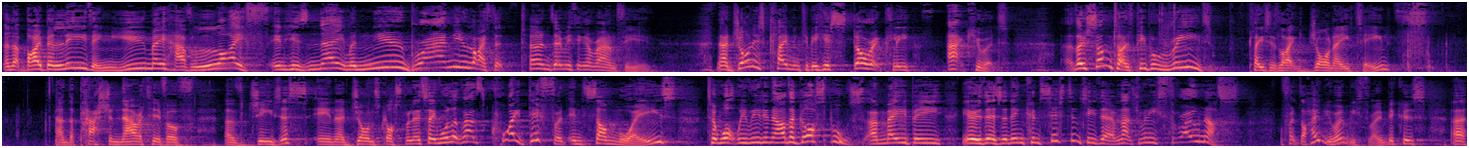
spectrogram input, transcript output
and that by believing you may have life in His name, a new, brand new life that turns everything around for you. Now, John is claiming to be historically accurate, though sometimes people read places like John 18 and the passion narrative of of Jesus in uh, John's Gospel and say, well, look, that's quite different in some ways to what we read in other Gospels. And maybe, you know, there's an inconsistency there, and that's really thrown us. Well, friends, I hope you won't be thrown because uh,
